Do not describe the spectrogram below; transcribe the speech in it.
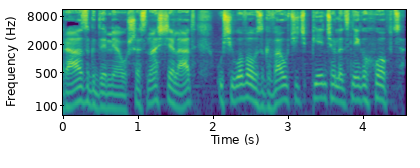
Raz, gdy miał 16 lat, usiłował zgwałcić pięcioletniego chłopca.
